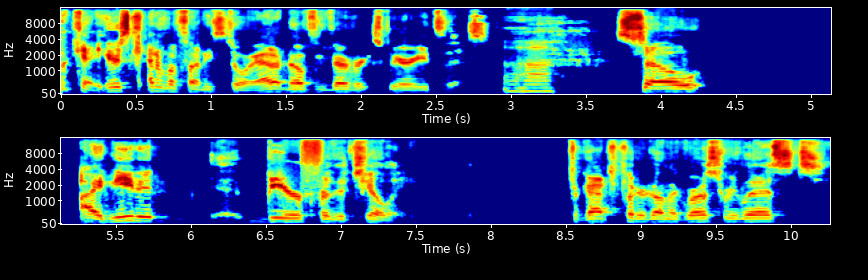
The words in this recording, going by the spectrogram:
okay here's kind of a funny story. I don't know if you've ever experienced this. uh huh. So I needed beer for the chili. Forgot to put it on the grocery list.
